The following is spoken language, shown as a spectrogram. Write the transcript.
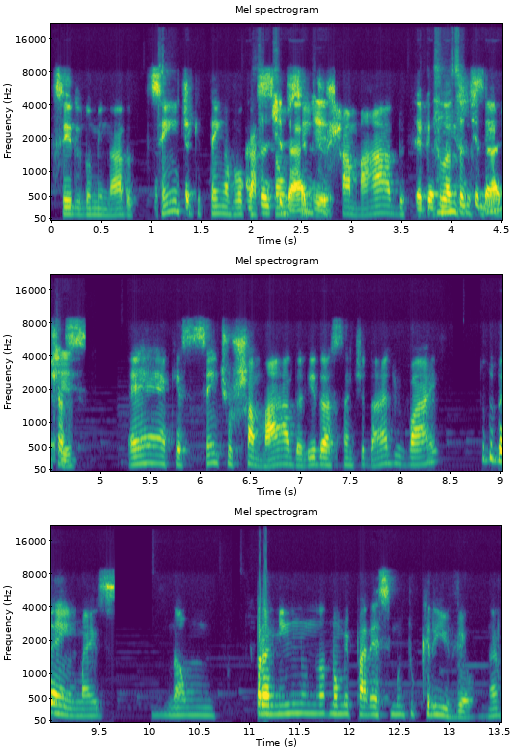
ser iluminado, sente que tem a vocação, santidade. sente o chamado, É a questão da santidade. sente a- é, que sente o chamado ali da santidade, vai, tudo bem, mas não, para mim não, não me parece muito crível, né?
